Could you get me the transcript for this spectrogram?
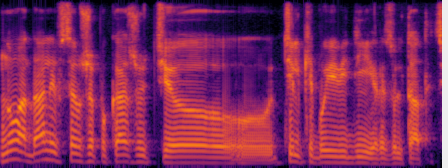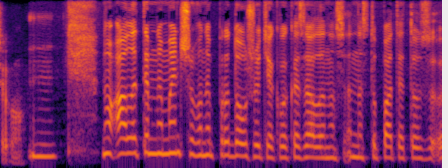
Ну а далі все вже покажуть о, тільки бойові дії, результати цього. Mm. Ну але тим не менше вони продовжують, як ви казали, наступати то е,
